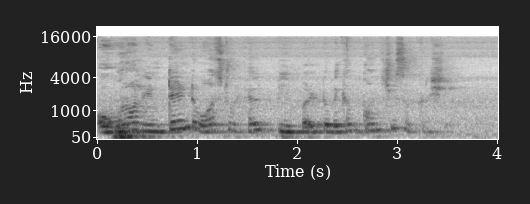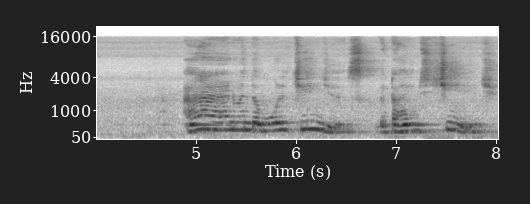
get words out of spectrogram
Overall intent was to help people to become conscious of Krishna. And when the world changes, the times change,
